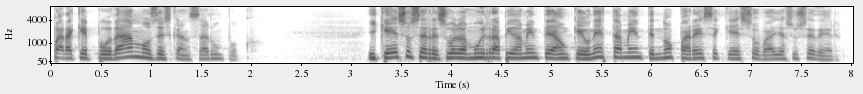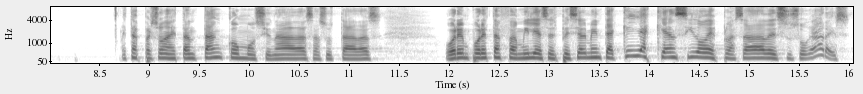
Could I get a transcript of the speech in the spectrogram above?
para que podamos descansar un poco. Y que eso se resuelva muy rápidamente, aunque honestamente no parece que eso vaya a suceder. Estas personas están tan conmocionadas, asustadas. Oren por estas familias, especialmente aquellas que han sido desplazadas de sus hogares.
